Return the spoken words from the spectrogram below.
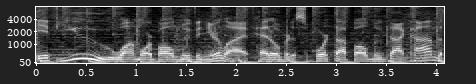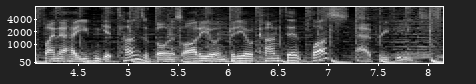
If you want more Bald Move in your life, head over to support.baldmove.com to find out how you can get tons of bonus audio and video content plus ad-free feeds.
